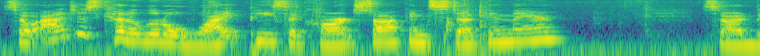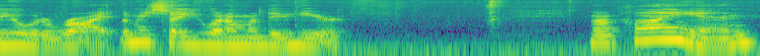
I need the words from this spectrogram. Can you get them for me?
So I just cut a little white piece of cardstock and stuck in there so I'd be able to write. Let me show you what I'm going to do here. My plan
